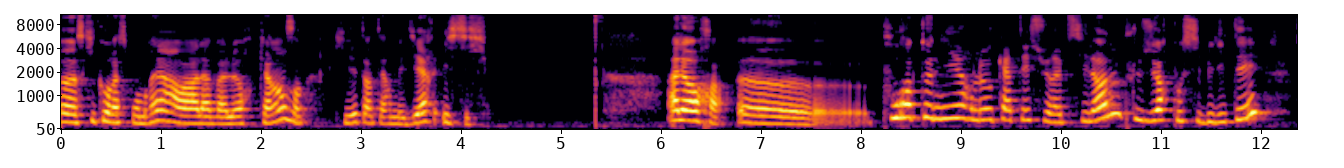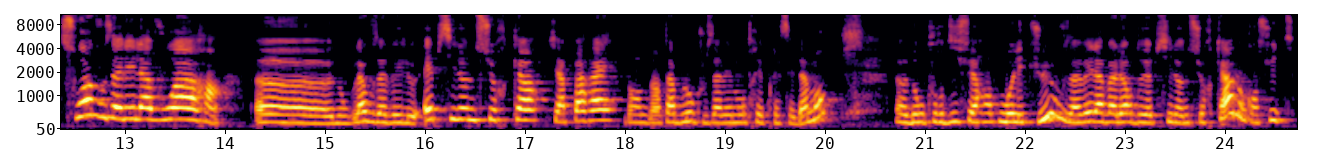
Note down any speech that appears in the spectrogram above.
euh, ce qui correspondrait à la valeur 15 qui est intermédiaire ici. Alors, euh, pour obtenir le kt sur epsilon, plusieurs possibilités. Soit vous allez l'avoir, euh, donc là vous avez le epsilon sur k qui apparaît dans un tableau que je vous avais montré précédemment. Euh, donc pour différentes molécules, vous avez la valeur de epsilon sur k. Donc ensuite,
